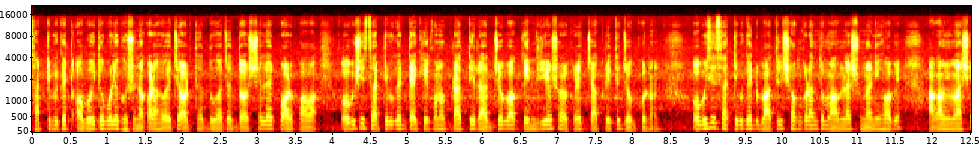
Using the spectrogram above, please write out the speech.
সার্টিফিকেট অবৈধ বলে ঘোষণা করা হয়েছে। অর্থাৎ দু হাজার দশ সালের পর পাওয়া ওবিসি সার্টিফিকেট দেখে কোনো প্রার্থী রাজ্য বা কেন্দ্রীয় সরকারের চাকরিতে যোগ্য নন। ওবিসি সার্টিফিকেট বাতিল সংক্রান্ত মামলার শুনানি হবে আগামী মাসে,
